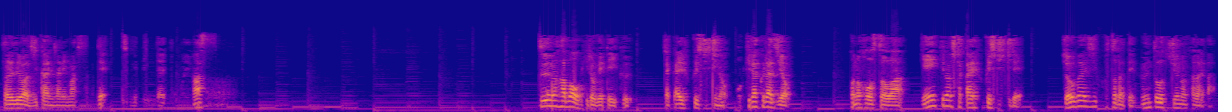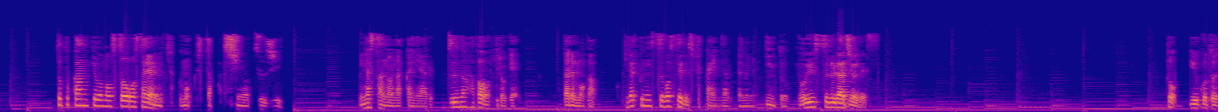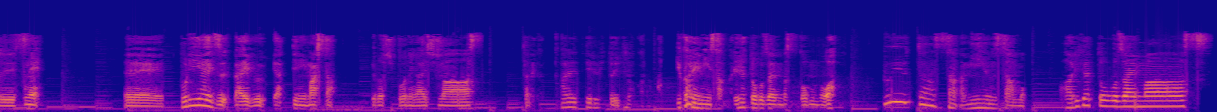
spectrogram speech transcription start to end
それでは時間になりましたので、始めていきたいと思います。普通の幅を広げていく、社会福祉士のお気楽ラジオ。この放送は、現役の社会福祉士で、障害児子育て奮闘中の方が、人と環境の相互作用に着目した発信を通じ、皆さんの中にある普通の幅を広げ、誰もがお気楽に過ごせる社会になるためのヒントを共有するラジオです。ということでですね、えー、とりあえずライブやってみました。よろしくお願いします。誰か聞かれてる人いるのかな？あ、ゆかり兄さん、ありがとうございます。こんばんは。ふゆたんさん、あみゆんさんも、ありがとうございます。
